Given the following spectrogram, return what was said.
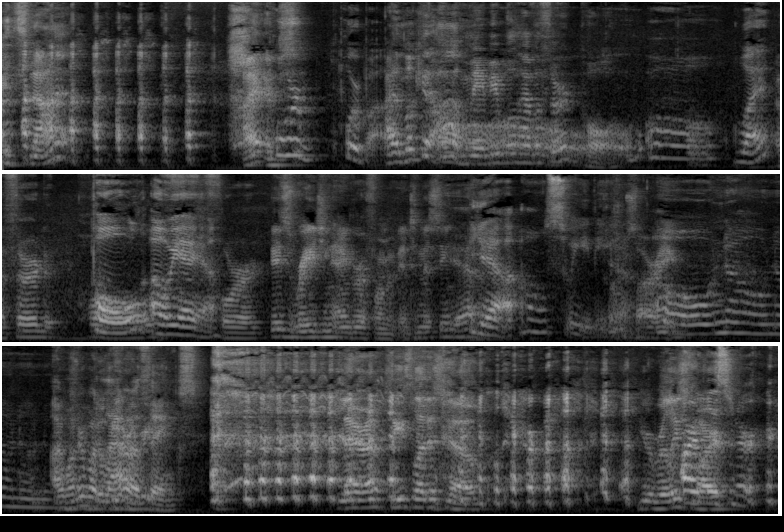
It's not. I am. poor, poor Bob. I look it up. Oh, maybe we'll have a third oh. poll. oh, what? A third poll. Oh yeah, yeah, For Is raging anger a form of intimacy? yeah. yeah. Oh, sweetie. I'm sorry. Oh no, no, no, no. I wonder what Don't Lara thinks. Lara, please let us know. Lara. You're really smart. Our smart. listener.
